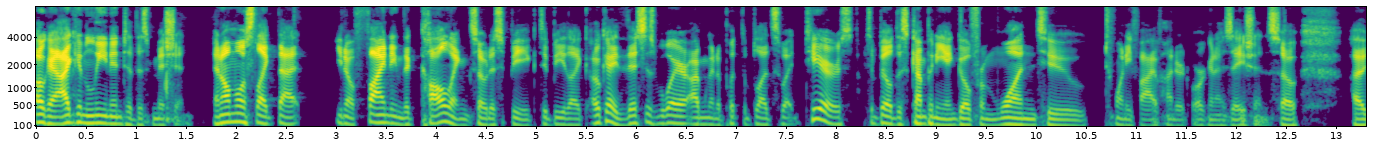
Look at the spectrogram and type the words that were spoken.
okay, I can lean into this mission. And almost like that you know, finding the calling, so to speak, to be like, okay, this is where I'm going to put the blood, sweat, and tears to build this company and go from one to 2,500 organizations. So, uh,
